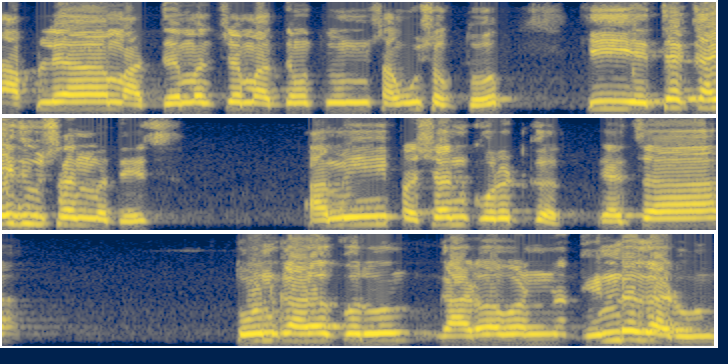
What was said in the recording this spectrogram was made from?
आपल्या माध्यमांच्या माध्यमातून सांगू शकतो की येत्या काही दिवसांमध्येच आम्ही प्रशांत कोरटकर याचा तोंड काळं करून गाढवावरनं धिंड गाडून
